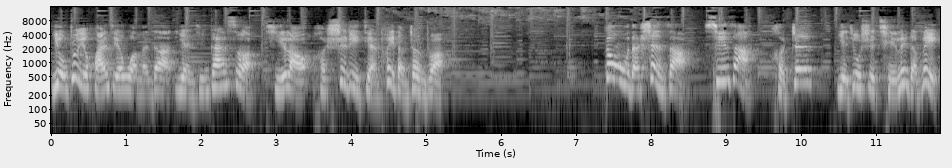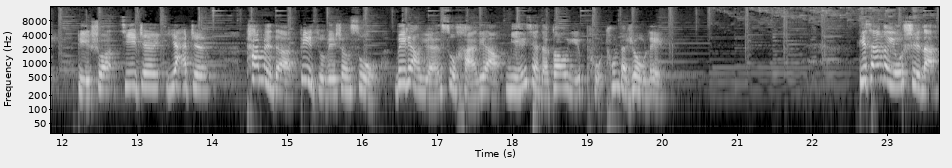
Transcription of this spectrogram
有助于缓解我们的眼睛干涩、疲劳和视力减退等症状。动物的肾脏、心脏和针，也就是禽类的胃，比如说鸡胗、鸭胗，它们的 B 族维生素、微量元素含量明显的高于普通的肉类。第三个优势呢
